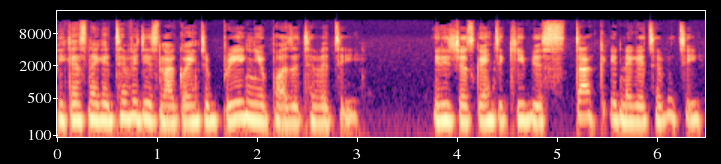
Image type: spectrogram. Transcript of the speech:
Because negativity is not going to bring you positivity, it is just going to keep you stuck in negativity.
